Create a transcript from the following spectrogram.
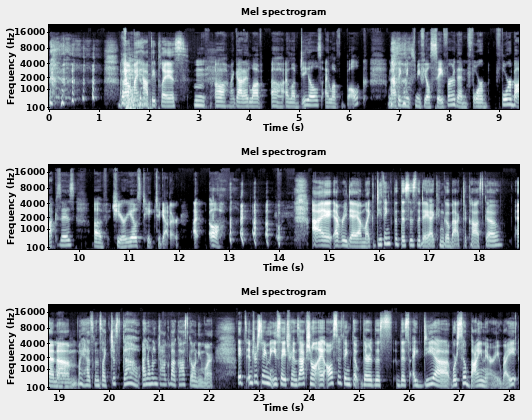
but oh, my happy place. Mm, oh my god, I love uh, I love deals. I love bulk. Nothing makes me feel safer than four four boxes of Cheerios taped together. I, oh. I every day I'm like, do you think that this is the day I can go back to Costco? And uh-huh. um, my husband's like, just go. I don't want to talk about Costco anymore. It's interesting that you say transactional. I also think that there's this this idea we're so binary, right?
